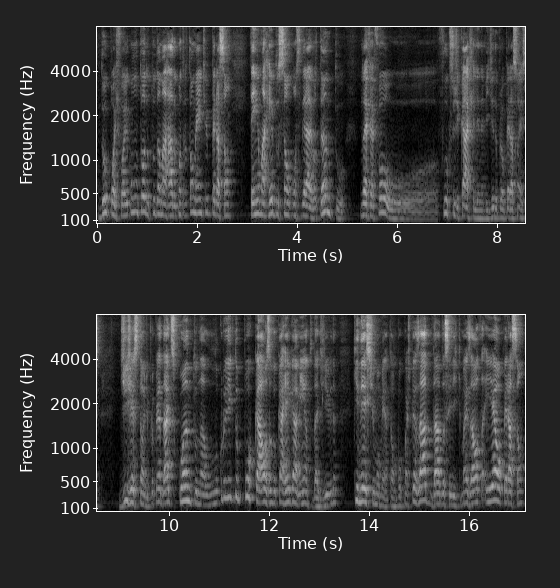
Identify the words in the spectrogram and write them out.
do portfólio como um todo, tudo amarrado contratualmente. A operação tem uma redução considerável, tanto no FFO, o fluxo de caixa ali na medida para operações de gestão de propriedades, quanto no lucro líquido, por causa do carregamento da dívida que neste momento é um pouco mais pesado, dado a Selic mais alta, e a operação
